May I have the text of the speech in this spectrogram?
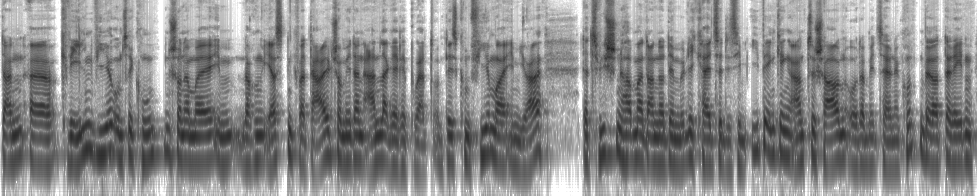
dann äh, quälen wir unsere Kunden schon einmal im, nach dem ersten Quartal schon mit einem Anlagereport. Und das kommt viermal im Jahr. Dazwischen haben wir dann noch die Möglichkeit, sich das im E-Banking anzuschauen oder mit seinem Kundenberater reden.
